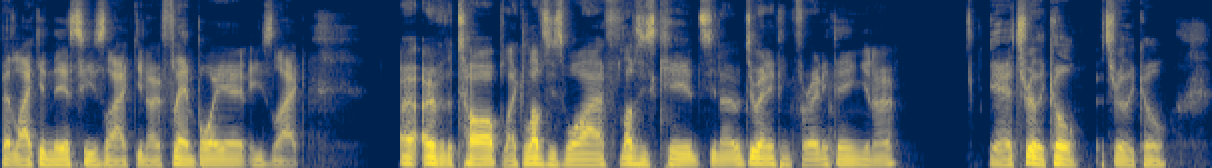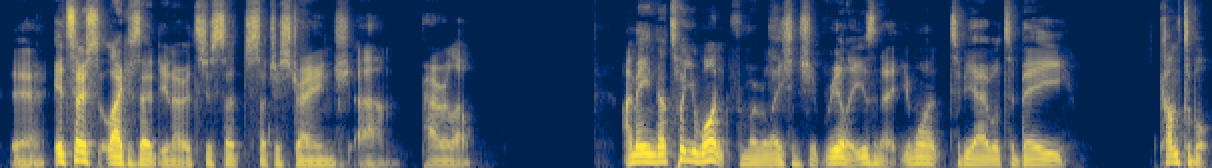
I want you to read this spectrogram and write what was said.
But like in this, he's like you know flamboyant. He's like uh, over the top, like loves his wife, loves his kids, you know, do anything for anything, you know. Yeah, it's really cool. It's really cool. Yeah, it's so like I said, you know, it's just such such a strange um, parallel. I mean, that's what you want from a relationship, really, isn't it? You want to be able to be comfortable.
